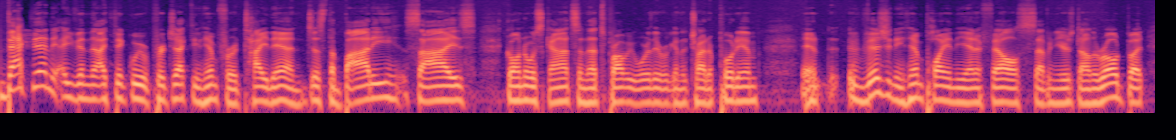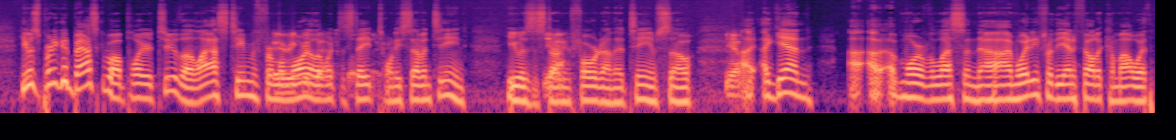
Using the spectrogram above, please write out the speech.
back then, even I think we were projecting him for a tight end. Just the body size going to Wisconsin, that's probably where they were going to try to put him. And envisioning him playing the NFL seven years down the road, but he was a pretty good basketball player too. The last team from Very Memorial that went to state player. 2017, he was the starting Yeah. forward on that team. So Yeah. I, again, uh, uh, more of a lesson. Uh, I'm waiting for the NFL to come out with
